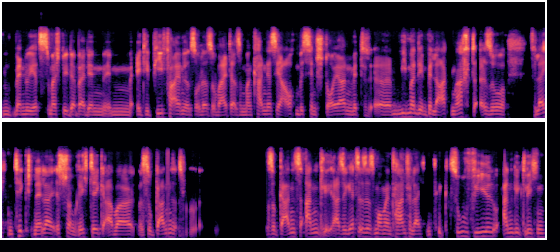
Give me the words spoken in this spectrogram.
wenn du jetzt zum Beispiel da bei den im ATP Finals oder so weiter, also man kann das ja auch ein bisschen steuern mit, äh, wie man den Belag macht. Also vielleicht ein Tick schneller ist schon richtig, aber so ganz so ganz ange also jetzt ist es momentan vielleicht ein Tick zu viel angeglichen.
